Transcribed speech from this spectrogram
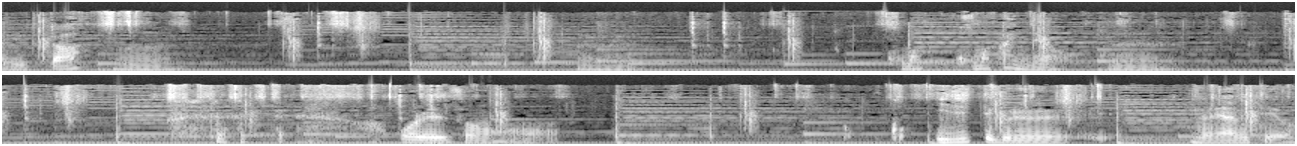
あ、言った？うん。うん。細、細かいんだよ。うん。俺、その、こ、いじってくるのやめてよ。うん。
